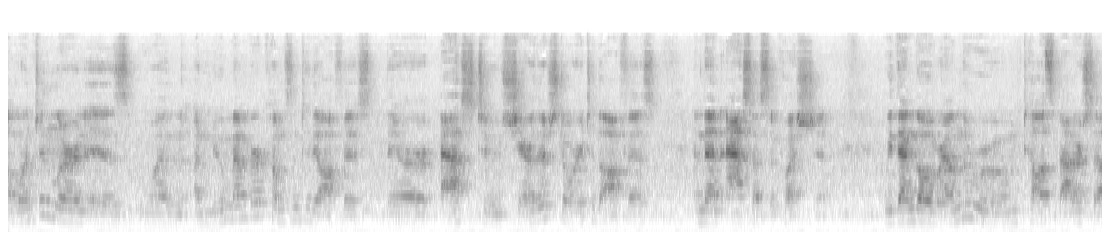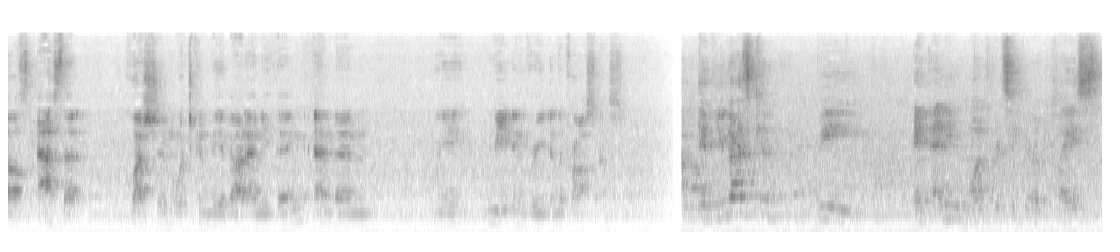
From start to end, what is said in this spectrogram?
A lunch and learn is when a new member comes into the office, they are asked to share their story to the office and then ask us a question. We then go around the room, tell us about ourselves, ask that question, which can be about anything, and then we meet and greet in the process. If you guys could be in any one particular place,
